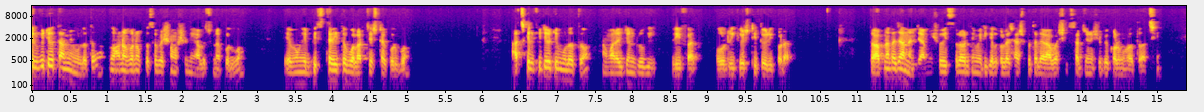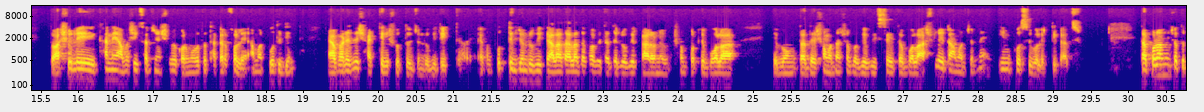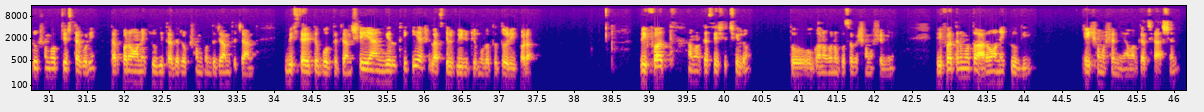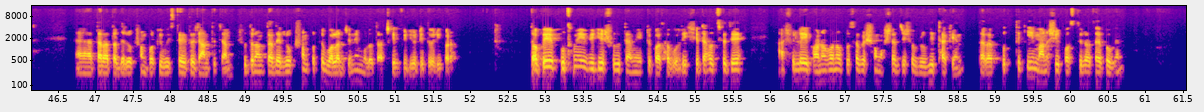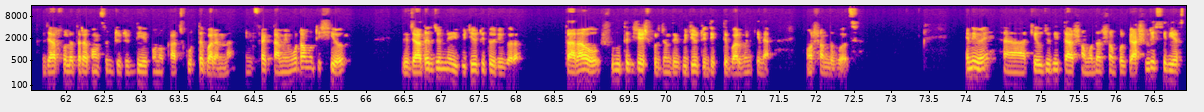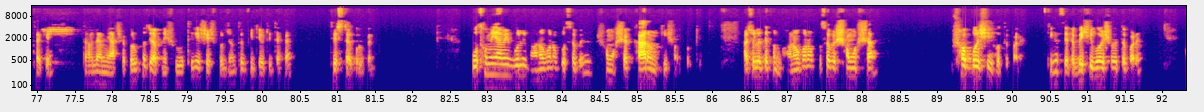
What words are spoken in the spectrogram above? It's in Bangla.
আজকের ভিডিওতে আমি মূলত ঘন ঘন প্রস্রাবের সমস্যা নিয়ে আলোচনা করব এবং এর বিস্তারিত বলার চেষ্টা করব। আজকের ভিডিওটি মূলত আমার একজন রোগী, রিফাত, ওর রিকোয়েস্টটি তৈরি করা। তো আপনারা জানেন যে আমি শহীদ সোলারদি মেডিকেল কলেজ হাসপাতালের আবাসিক সার্জন হিসেবে কর্মরত আছি। তো আসলে এখানে আবাসিক সার্জন হিসেবে কর্মরত থাকার ফলে আমার প্রতিদিন অ্যাভারেজে ষাট থেকে সত্তর জন রোগী দেখতে হয়। এখন প্রত্যেকজন রোগীকে আলাদা আলাদাভাবে তাদের রোগের কারণ সম্পর্কে বলা এবং তাদের সমাধান সম্পর্কে বিস্তারিত বলা আসলে এটা আমার জন্য ইম্পসিবল একটি কাজ। তারপর আমি যতটুকু সম্ভব চেষ্টা করি, তারপরে অনেক রোগী তাদের রোগ সম্বন্ধে জানতে চান, বিস্তারিত বলতে চান, সেই অ্যাঙ্গেল থেকেই আসলে আজকের ভিডিওটি মূলত তৈরি করা। রিফাত আমার কাছে এসেছিল, তো ঘন ঘন প্রস্রাবের সমস্যা নিয়ে রিফাতের মতো আরও অনেক রোগী এই সমস্যা নিয়ে আমার কাছে আসেন। তারা তাদের রোগ সম্পর্কে বিস্তারিত জানতে চান, সুতরাং তাদের রোগ সম্পর্কে বলার জন্য মূলত আজকের ভিডিওটি তৈরি করা। তবে প্রথমেই ভিডিও শুরুতে আমি একটু কথা বলি, সেটা হচ্ছে যে আসলে ঘন ঘন প্রস্রাবের সমস্যার যেসব রোগী থাকেন, তারা প্রত্যেকেই মানসিক অস্থিরতায় ভোগেন, যার ফলে তারা কনসেন্ট্রেটেড দিয়ে কোনো কাজ করতে পারেন না। ইনফ্যাক্ট আমি মোটামুটি শিওর যে যাদের জন্য এই ভিডিওটি তৈরি করা, তারাও শুরু থেকে শেষ পর্যন্ত এই ভিডিওটি দেখতে পারবেন কিনা আমার সন্দেহ আছে। এনিওয়ে কেউ যদি তার সমাধান সম্পর্কে আসলে সিরিয়াস থাকে, তাহলে আমি আশা করব যে আপনি শুরু থেকে শেষ পর্যন্ত ভিডিওটি দেখার চেষ্টা করবেন। প্রথমে আমি বলি ঘন ঘন প্রস্রাবের সমস্যার কারণ কি সম্পর্কে। আসলে দেখুন, ঘন ঘন প্রস্রাবের সমস্যা সব বয়সী হতে পারে, ঠিক আছে? এটা বেশি বয়সে হতে পারে,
